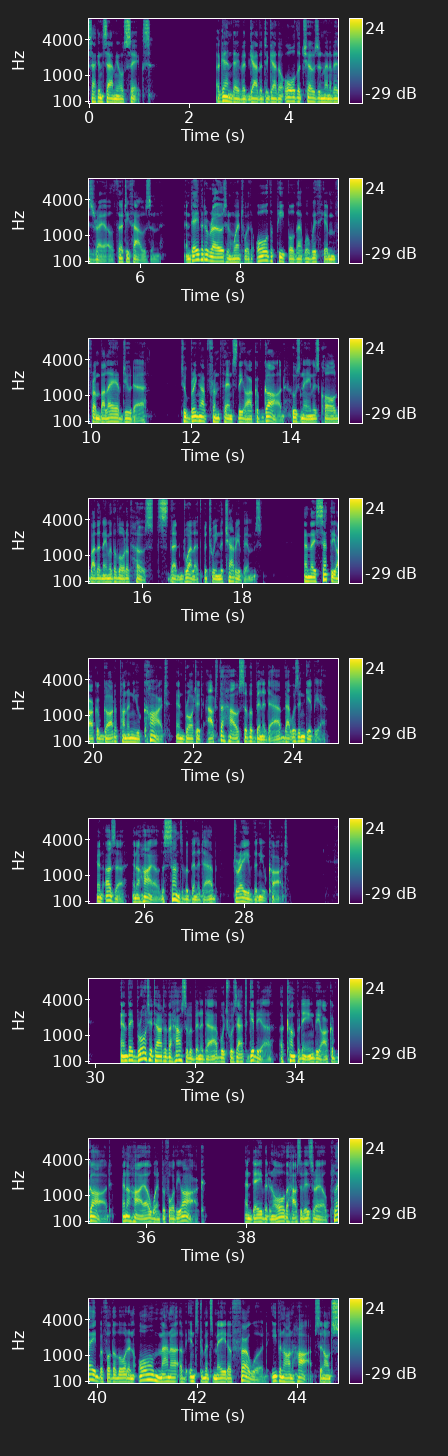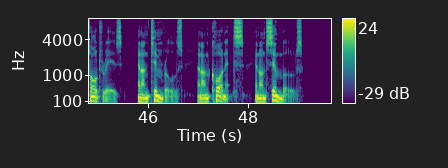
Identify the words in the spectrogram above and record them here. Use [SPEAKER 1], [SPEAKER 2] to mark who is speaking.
[SPEAKER 1] 2 Samuel 6 Again David gathered together all the chosen men of Israel, thirty thousand. And David arose and went with all the people that were with him from Baale of Judah, to bring up from thence the ark of God, whose name is called by the name of the Lord of hosts, that dwelleth between the cherubims. And they set the ark of God upon a new cart, and brought it out of the house of Abinadab that was in Gibeah. And Uzzah and Ahio, the sons of Abinadab, drave the new cart. And they brought it out of the house of Abinadab, which was at Gibeah, accompanying the ark of God, and Ahio went before the ark. And David and all the house of Israel played before the Lord in all manner of instruments made of fir wood, even on harps, and on psalteries, and on timbrels, and on cornets, and on cymbals.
